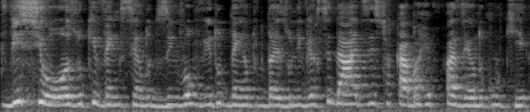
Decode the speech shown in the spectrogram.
vicioso que vem sendo desenvolvido dentro das universidades, isso acaba fazendo com que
